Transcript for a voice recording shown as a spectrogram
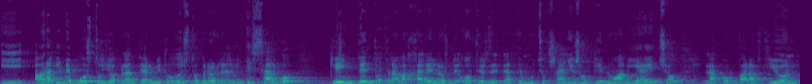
Y ahora que me he puesto yo a plantearme todo esto, pero realmente es algo que intento trabajar en los negocios desde hace muchos años, aunque no había hecho la comparación,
